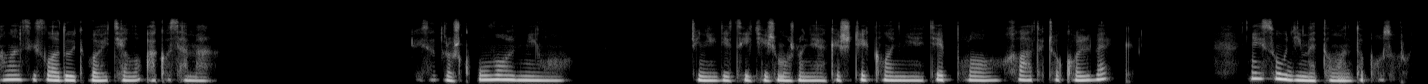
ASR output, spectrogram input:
a len si sleduj tvoje telo, ako sa má. Či sa trošku uvoľnilo, či niekde cítiš možno nejaké šteklenie, teplo, chlad, čokoľvek. Nesúdime to, len to pozorujeme.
